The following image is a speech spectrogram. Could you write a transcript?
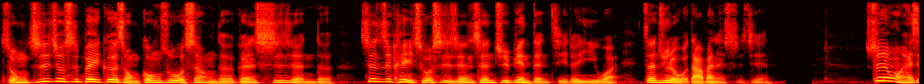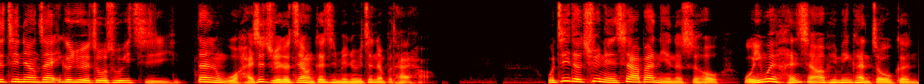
总之就是被各种工作上的跟私人的，甚至可以说是人生巨变等级的意外，占据了我大半的时间。虽然我还是尽量在一个月做出一集，但我还是觉得这样更新频率真的不太好。我记得去年下半年的时候，我因为很想要拼拼看周更，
